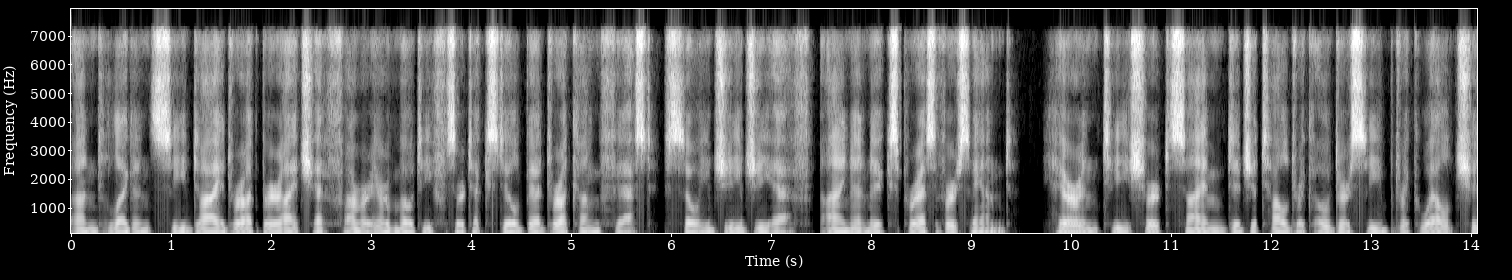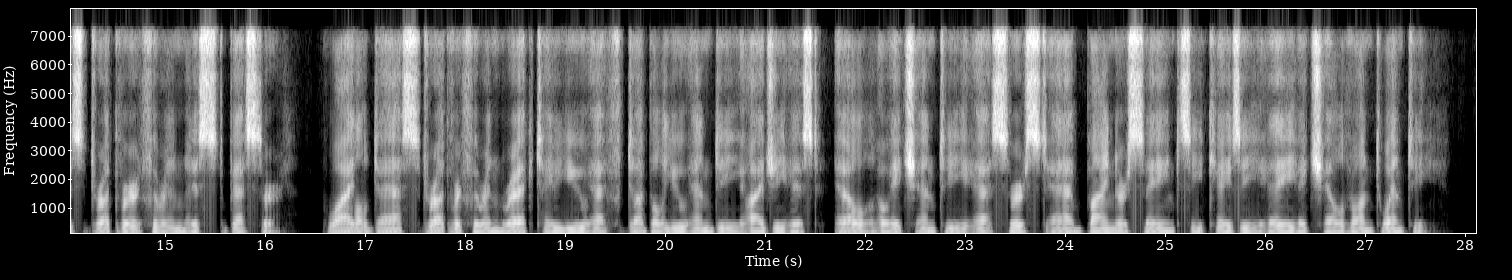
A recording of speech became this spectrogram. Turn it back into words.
und legen Sie die Druckbereich FR Ihr Motiv zur Textilbedruckung fest, so GGF, einen Expressversand. Herren T-Shirts im Digitaldruck oder Siebdruck welches Druckverfahren ist besser? While das Druckverfahren recht UFWNDIG ist, LOHNTS erst ab einer Saint CKZAHL von 20.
